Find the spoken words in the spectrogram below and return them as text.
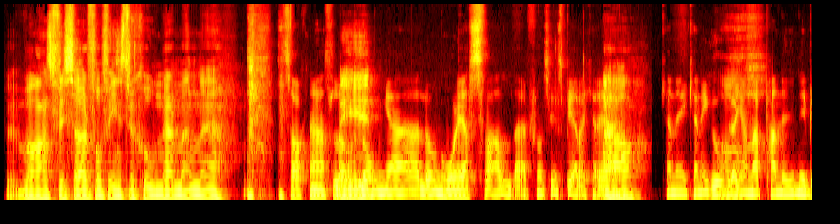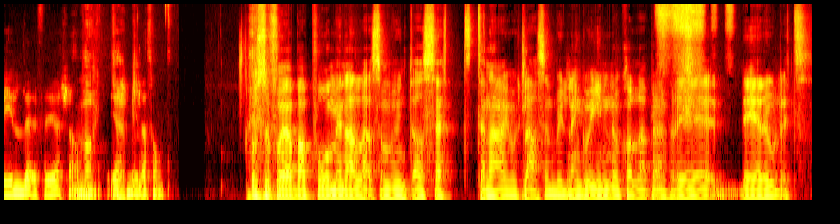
vad hans frisör får för instruktioner, men... Eh, Saknar hans lång, långa, långhåriga svall där från sin spelarkarriär. Ja. Kan, ni, kan ni googla oh. gamla Panini-bilder för er som, er som gillar sånt? Och så får jag bara påminna alla som inte har sett den här och klassen-bilden, gå in och kolla på den, för det är, det är roligt.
